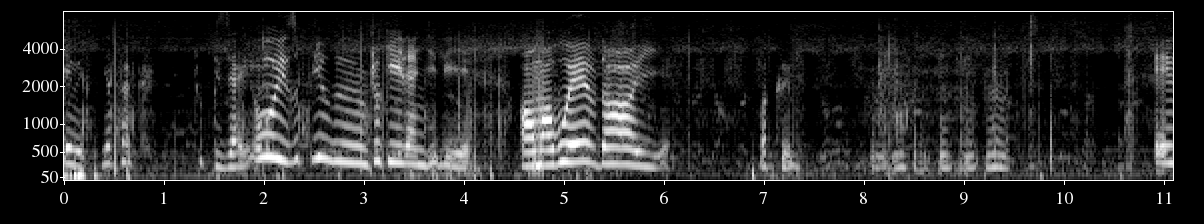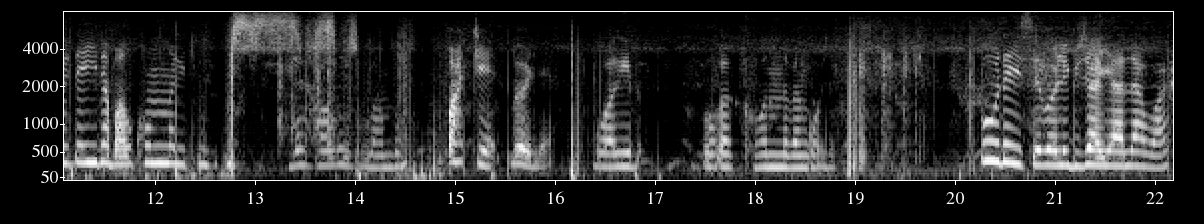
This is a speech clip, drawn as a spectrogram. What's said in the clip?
Evet yatak çok güzel. Oy zıplıyorum çok eğlenceli. Ama bu ev daha iyi. Bakın. Evde yine balkonuna gitmiş ve halı kullandım. Bahçe böyle. Bu arayı bu kovanını ben koydum. Burada ise böyle güzel yerler var.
